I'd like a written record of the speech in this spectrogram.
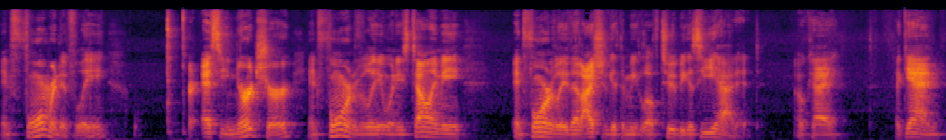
informatively, or SE nurture informatively when he's telling me informatively that I should get the meatloaf too because he had it. Okay? Again,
